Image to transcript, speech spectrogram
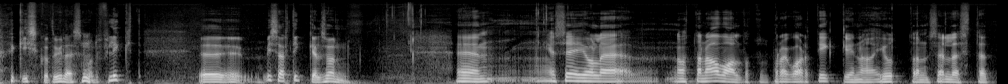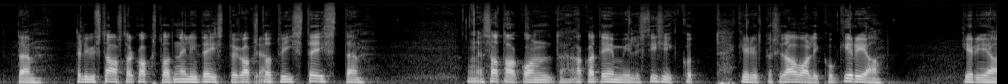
kiskuda üles konflikt. mis artikkel see on? See ei ole, noh, ta on avaldatud praegu artiklina, jutt on sellest, et see oli vist aastal kaks tuhat neliteist või kaks tuhat viisteist. Sadakond akadeemilist isikut kirjutasid avaliku kirja, kirja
